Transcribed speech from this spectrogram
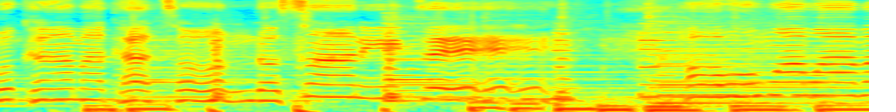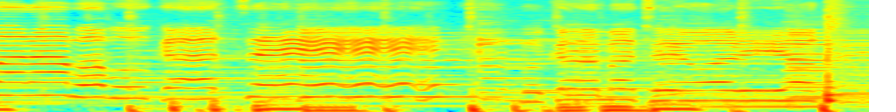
mukama katonda osanite obumwa bw'abalabo bugatte mukama tewali yakwe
